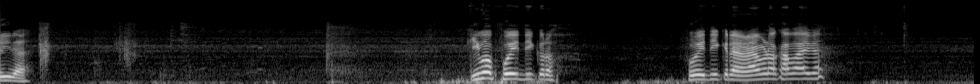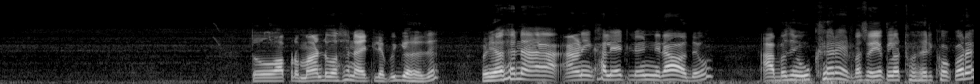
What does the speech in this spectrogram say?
હીરા. કેવો ફોઈ દીકરો? ફોઈ દીકરા રાવણો ખાવા આવ્યા? તો આપણો માંડવો છે ને, એટલે પૂગ્યો છે એ છે ને આણી ખાલી એટલે એની રાહ દેવું આ બધું ઉખેરે, પછી એક લઠ્ઠો હેરખો કરે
